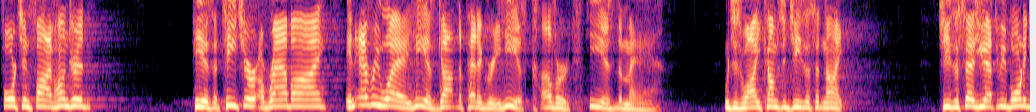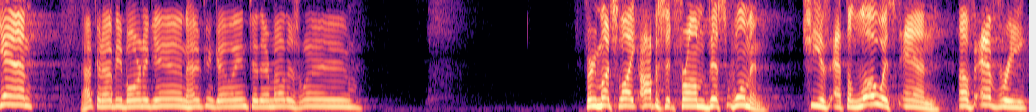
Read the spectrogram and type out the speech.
Fortune 500. He is a teacher, a rabbi. In every way, he has got the pedigree. He is covered. He is the man, which is why he comes to Jesus at night. Jesus says, You have to be born again. How can I be born again? Who can go into their mother's womb? Very much like opposite from this woman. She is at the lowest end of every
